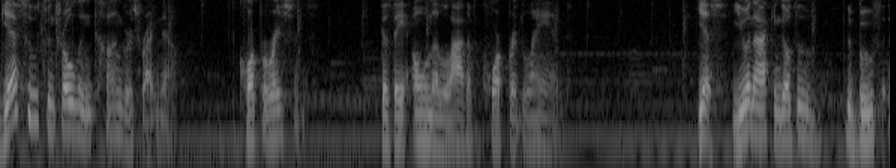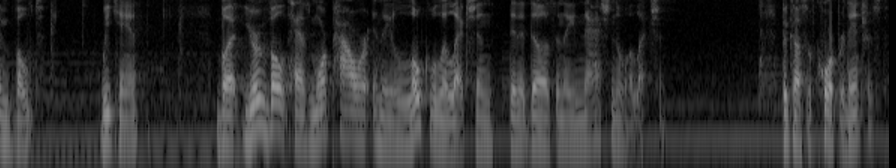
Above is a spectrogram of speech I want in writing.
Guess who's controlling Congress right now? Corporations, because they own a lot of corporate land. Yes, you and I can go to the booth and vote. We can. But your vote has more power in a local election than it does in a national election because of corporate interest.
